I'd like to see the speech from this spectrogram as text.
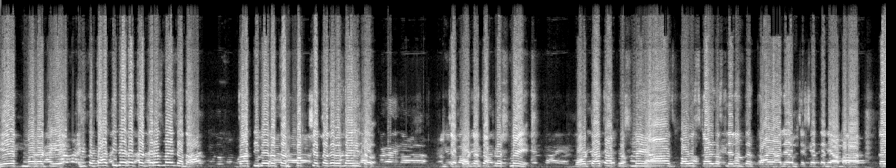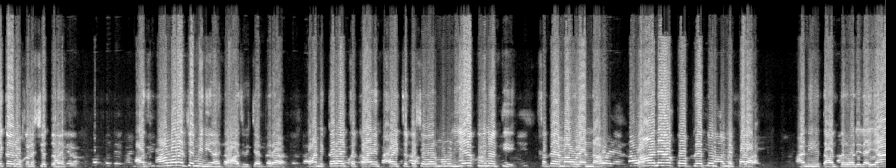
एक मराठी इथं जातीभेदाचा गरज नाही दादा. जातीभेदाचा आणि पक्षाचा गरज नाही इथं. आमच्या पोटाचा प्रश्न आहे. पोटाचा प्रश्न आहे. आज पाऊस काळ नसल्यानंतर काय आले आमच्या शेताने? आम्हाला काही काही लोकांना शेत नाही. आज आम्हाला जमिनी नाहीत आज विचार करा. आम्ही करायचं काय खायचं कशावर म्हणून एक विनंती सगळ्या मावळ्यांना. पाण्या कोपऱ्यातून तुम्ही पळा. आणि इथं अंतरवालीला या.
